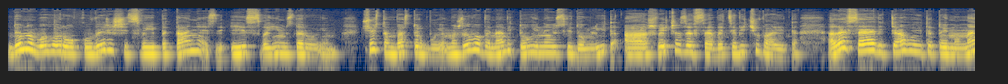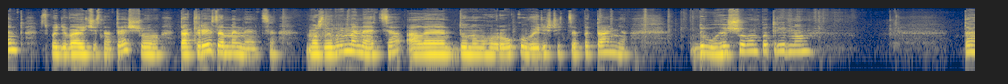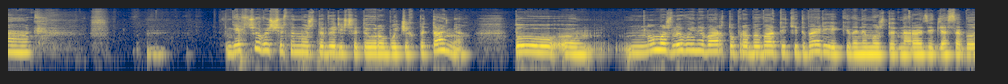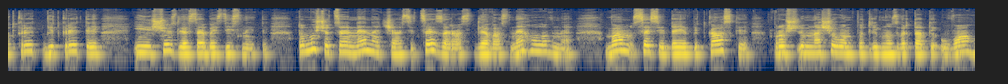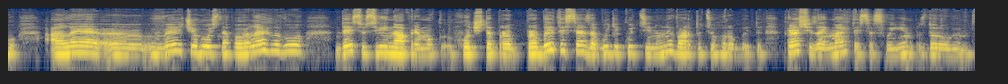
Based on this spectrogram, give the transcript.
до Нового року вирішіть свої питання із своїм здоров'ям. Щось там вас турбує. Можливо, ви навіть того і не усвідомлюєте, а швидше за все, ви це відчуваєте. Але все відтягуєте той момент, сподіваючись на те, що та криза минеться. Можливо, і минеться, але до Нового року вирішіть це питання. Друге, що вам потрібно? Так. Якщо ви щось не можете вирішити у робочих питаннях, то, ем, ну, можливо, і не варто пробивати ті двері, які ви не можете наразі для себе відкрити і щось для себе здійснити. Тому що це не на часі, це зараз для вас не головне. Вам сесія дає підказки, про що, на що вам потрібно звертати увагу, але е, ви чогось наполегливо десь у свій напрямок хочете пробитися за будь-яку ціну. Не варто цього робити. Краще займайтеся своїм здоров'ям.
